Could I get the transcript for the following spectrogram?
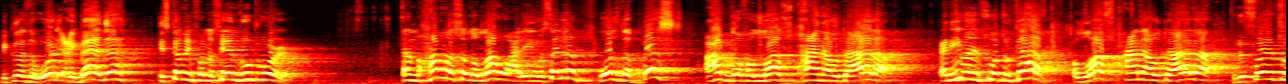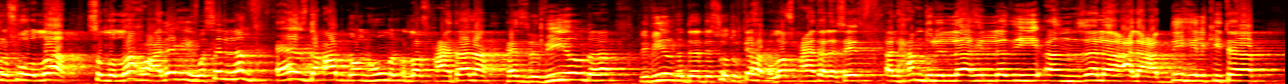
Because the word ibadah is coming from the same root word. And Muhammad sallallahu alayhi wasallam was the best abd of Allah subhanahu wa ta'ala. And even in Surah Al-Kahf, Allah subhanahu wa ta'ala referred to Rasulullah sallallahu alayhi wasallam as the abd on whom Allah subhanahu wa ta'ala has revealed, uh, revealed the, the Surah Al-Kahf. Allah subhanahu wa ta'ala says, Alhamdulillah alladhi anzala ala abdihi al-kitab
